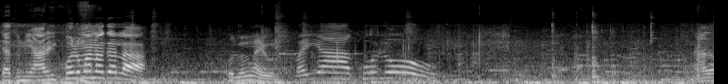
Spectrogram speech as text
त्यातून अरे खोल म्हणाव त्याला. खोललं नाही येऊन भैया खोलो. आता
